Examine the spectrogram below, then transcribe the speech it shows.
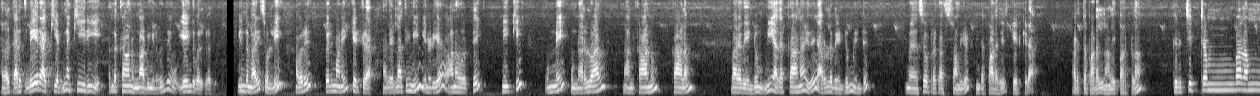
அதாவது கருத்து வேறாக்கி அப்படின்னா கீரி அந்த காணும்னா அப்படிங்கிறது வந்து ஏய்ந்து வருகிறது. இந்த மாதிரி சொல்லி அவர் பெருமானை கேட்கிறார். அது எல்லாத்தையும் நீ என்னுடைய ஆணவத்தை நீக்கி உன்னை உன் அருளால் நான் காணும் காலம் வர வேண்டும். நீ அதற்கான இதை அருள வேண்டும் என்று ம- சிவபிரகாச சுவாமிகள் இந்த பாடலில் கேட்கிறார். அடுத்த பாடல் நாளை பார்க்கலாம். திருச்சிற்றம்பலம்.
